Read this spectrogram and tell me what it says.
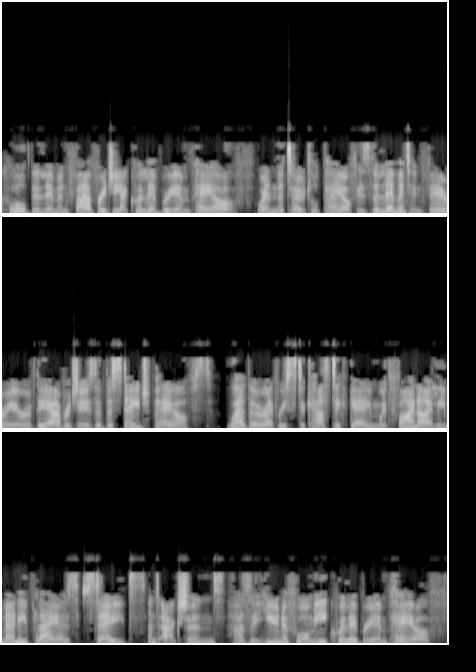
called the liminf-average equilibrium payoff, when the total payoff is the limit inferior of the averages of the stage payoffs. Whether every stochastic game with finitely many players, states, and actions, has a uniform equilibrium payoff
